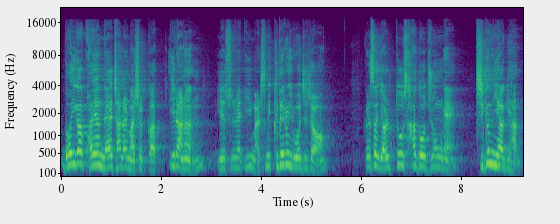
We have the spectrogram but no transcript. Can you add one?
너희가 과연 내 잔을 마실 것이라는 예수님의 이 말씀이 그대로 이루어지죠. 그래서 열두 사도 중에 지금 이야기한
